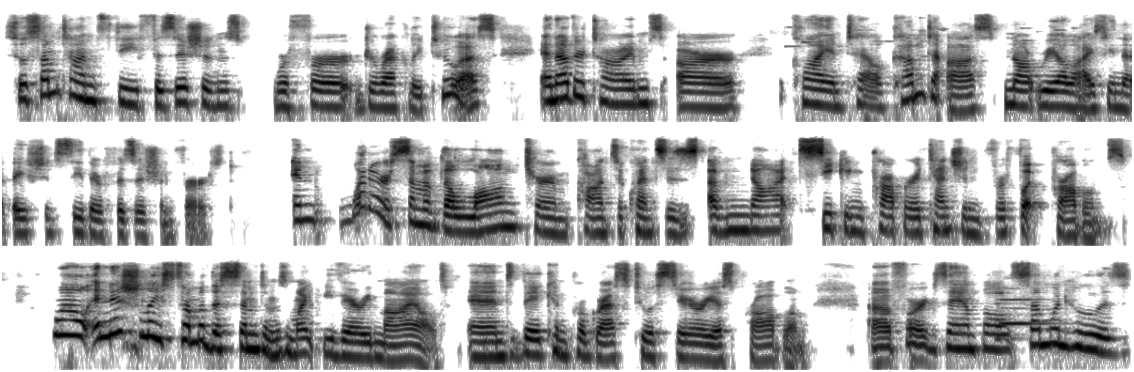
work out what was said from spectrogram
So sometimes the physicians refer directly to us and other times our clientele come to us not realizing that they should see their physician first. And what are some of the long term consequences of not seeking proper attention for foot problems? Well, initially, some of the symptoms might be very mild and they can progress to a serious problem. Uh, for example, someone who is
